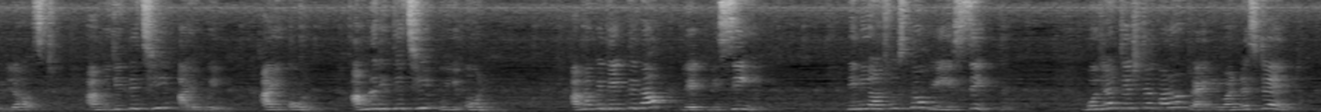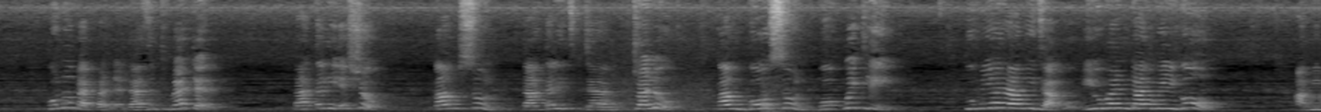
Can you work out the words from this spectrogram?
ইউ লস্ট আমি জিতেছি আই উইন আই ওন আমরা জিতেছি উই ওন আমাকে দেখতে দাও লেট মি সি তিনি অসুস্থ হি ইজ সিক বোঝার চেষ্টা করো ট্রাই টু আন্ডারস্ট্যান্ড কোনো ব্যাপার না ডাজন্ট ম্যাটার তাড়াতাড়ি এসো। কাম সুন তাড়াতাড়ি চলো। কাম গো সুন গো কুইকলি তুমি আর আমি যাব। You and I will go আমি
